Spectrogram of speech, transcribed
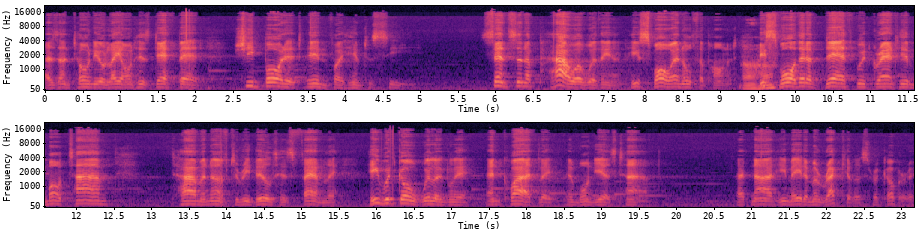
As Antonio lay on his deathbed, she brought it in for him to see. Sensing a power within, he swore an oath upon it. Uh-huh. He swore that if death would grant him more time, time enough to rebuild his family, he would go willingly and quietly in one year's time. That night he made a miraculous recovery.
